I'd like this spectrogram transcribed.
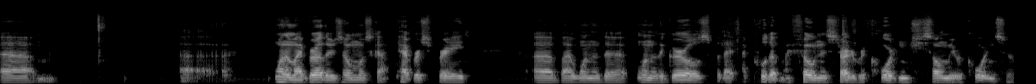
Um, uh, one of my brothers almost got pepper sprayed uh, by one of the one of the girls but I, I, pulled up my phone and started recording. She saw me recording so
